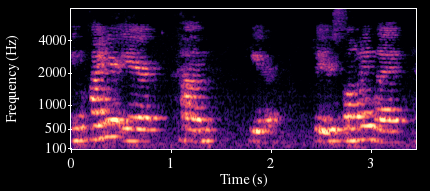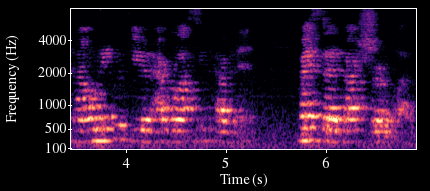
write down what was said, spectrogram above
Incline your ear, come here, that your soul may live, and I will make with you an everlasting covenant, my steadfast sure love.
